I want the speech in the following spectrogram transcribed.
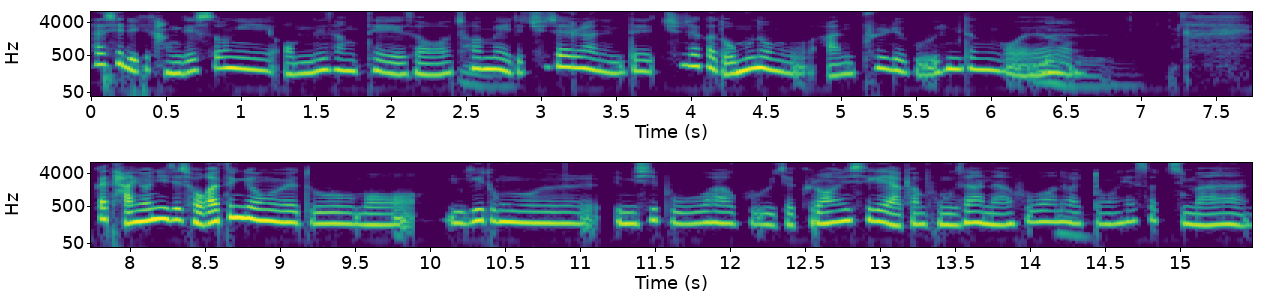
사실 이게 강제성이 없는 상태에서 처음에 이제 취재를 하는데 취재가 너무 너무 안 풀리고 힘든 거예요. 네. 그러니까 당연히 이제 저 같은 경우에도 뭐 유기동물 임시 보호하고 이제 그런 식의 약간 봉사나 후원 음. 활동을 했었지만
